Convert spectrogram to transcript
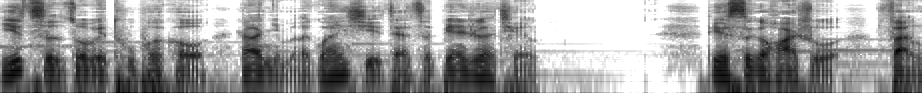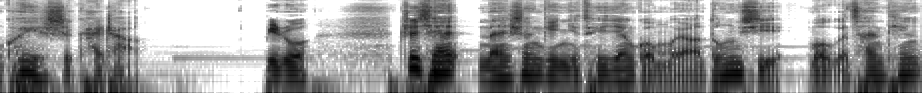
以此作为突破口，让你们的关系再次变热情。第四个话术，反馈式开场，比如之前男生给你推荐过某样东西、某个餐厅，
